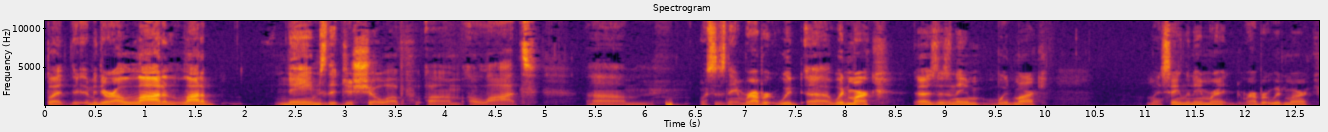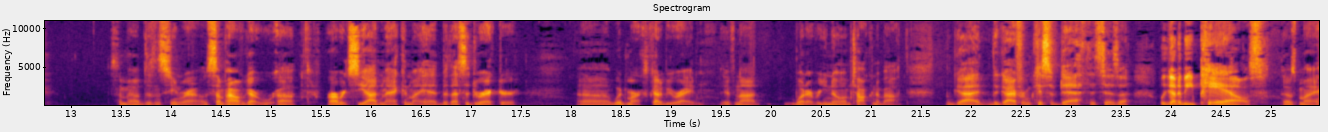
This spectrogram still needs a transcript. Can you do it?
But I mean, there are a lot of a lot of names that just show up um, a lot. Um, what's his name? Robert Wood uh, Widmark. Uh, is his name Widmark? Am I saying the name right? Robert Widmark. Somehow it doesn't seem right. Somehow I've got uh, Robert Siodmak in my head, but that's the director. Uh, Widmark's got to be right. If not, whatever. You know who I'm talking about. The guy, the guy from Kiss of Death that says, uh, "We got to be pals." That was my,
